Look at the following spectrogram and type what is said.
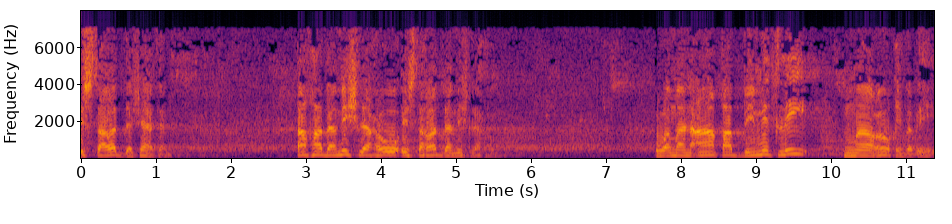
استرد شاة أخذ مشلحه استرد مشلحه ومن عاقب بمثل ما عوقب به.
